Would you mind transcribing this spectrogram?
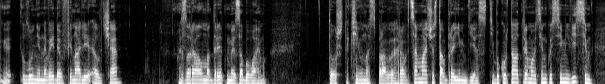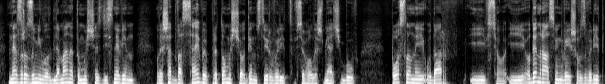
е, Луні не вийде в фіналі ЛЧ за Реал Мадрид, ми забуваємо. Тож такі у нас справи. Гравцем матчу став Браїм Діас. Тібо Курта отримав оцінку 7,8. Незрозуміло для мене, тому що здійснив він лише два сейви, при тому, що один в воріт всього лиш м'яч був посланий, удар і все. І один раз він вийшов з воріт,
